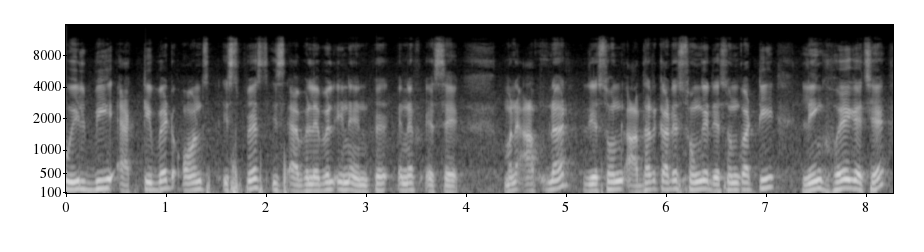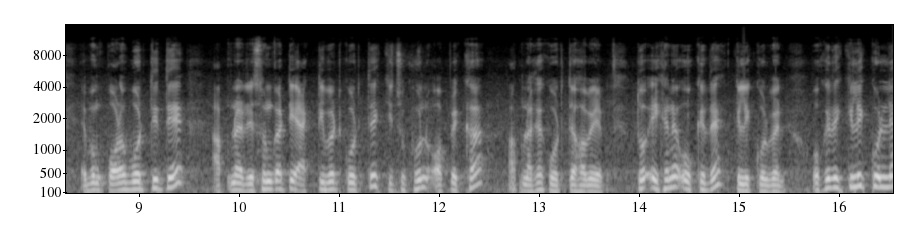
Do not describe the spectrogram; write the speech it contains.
will be activate on space is available in NFSA মানে আপনার রেশন, আধার কার্ডের সঙ্গে রেশন কার্ডটি লিঙ্ক হয়ে গেছে এবং পরবর্তীতে আপনার রেশন কার্ডটি অ্যাক্টিভেট করতে কিছুক্ষণ অপেক্ষা আপনাকে করতে হবে। তো এখানে ওকেতে ক্লিক করবেন। ওকেতে ক্লিক করলে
